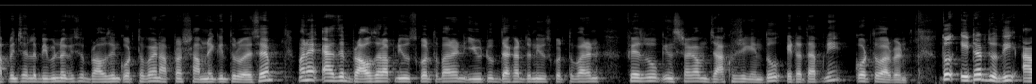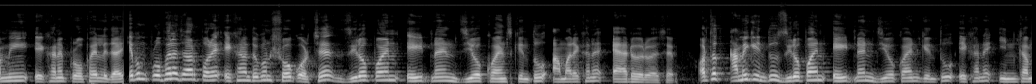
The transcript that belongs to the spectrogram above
আপনি চাইলে বিভিন্ন কিছু ব্রাউজিং করতে পারেন, আপনার সামনে কিন্তু রয়েছে। মানে অ্যাজ এ ব্রাউজার আপনি ইউজ করতে পারেন ইউটিউব দেখার জন্য ইউজ করতে পারেন ফেসবুক ইনস্টাগ্রাম যা খুশি কিন্তু এটাতে আপনি করতে পারবেন। তো এটার যদি আমি এখানে প্রোফাইলে যাই, এবং প্রোফাইলে যাওয়ার পরে এখানে দেখুন শো করছে zero point eight nine Jio coins কিন্তু আমার এখানে অ্যাড হয়ে রয়েছে। অর্থাৎ আমি কিন্তু zero point eight nine Jio coin কিন্তু এখানে ইনকাম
